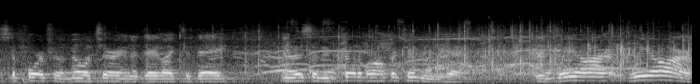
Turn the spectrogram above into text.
support for the military in a day like today. You know, it's an incredible opportunity have. And we are, we are,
